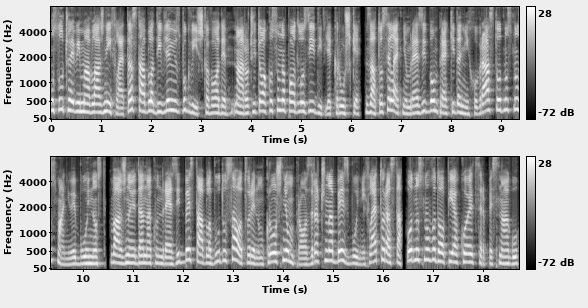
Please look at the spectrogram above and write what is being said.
U slučajevima vlažnijih leta stabla divljaju zbog viška vode, naročito ako su na podlozi divlje kruške. Zato se letnjom rezidbom prekida njihov rast, odnosno smanjuje bujnost. Važno je da nakon rezidbe stabla budu sa otvorenom krošnjom, prozračna, bez bujnih letorasta, odnosno vodopija koje crpe snagu.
